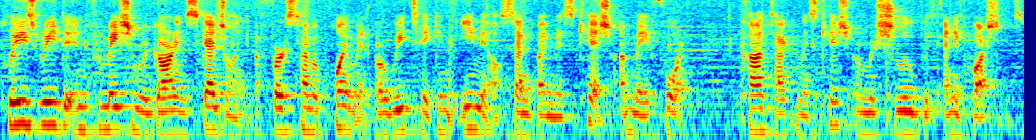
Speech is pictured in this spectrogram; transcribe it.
Please read the information regarding scheduling a first-time appointment or retake an email sent by Ms. Kish on May 4th. Contact Ms. Kish or Ms. Shalhoub with any questions.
